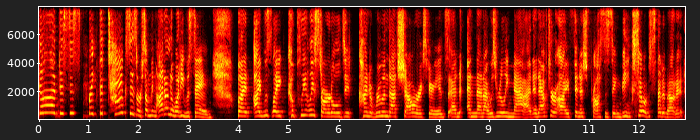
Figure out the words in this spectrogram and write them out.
God, this is like the taxes or something. I don't know what he was saying, but I was like completely startled. It kind of ruined that shower experience. And, and then I was really mad. And after I finished processing being so upset about it,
